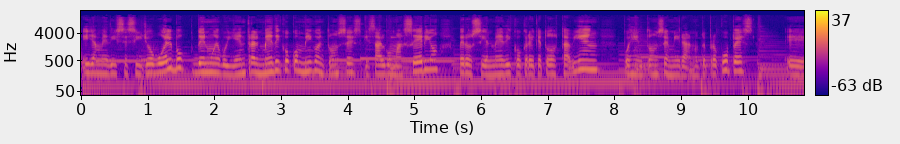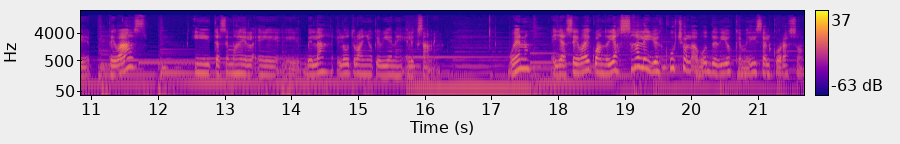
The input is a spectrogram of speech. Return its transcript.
Ella me dice, si yo vuelvo de nuevo y entra el médico conmigo, entonces es algo más serio, pero si el médico cree que todo está bien, pues entonces mira, no te preocupes, eh, te vas y te hacemos el, eh, eh, el otro año que viene el examen. Bueno, ella se va y cuando ella sale yo escucho la voz de Dios que me dice al corazón,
